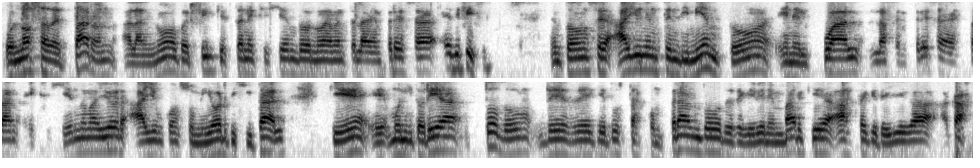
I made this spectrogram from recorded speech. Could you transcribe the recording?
o no se adaptaron al nuevo perfil que están exigiendo nuevamente las empresas, es difícil. Entonces hay un entendimiento en el cual las empresas están exigiendo mayor, hay un consumidor digital que eh, monitorea todo desde que tú estás comprando, desde que viene embarque hasta que te llega acá.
